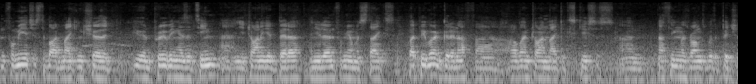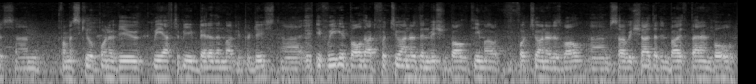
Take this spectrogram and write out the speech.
And for me, it's just about making sure that you're improving as a team uh, and you're trying to get better and you learn from your mistakes. But we weren't good enough. Uh, I won't try and make excuses. Um, nothing was wrong with the pitches. Um, from a skill point of view, we have to be better than what we produced. Uh, if, if, we get bowled out for 200, then we should bowl the team out for 200 as well. Um, so we showed that in both bat and ball,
